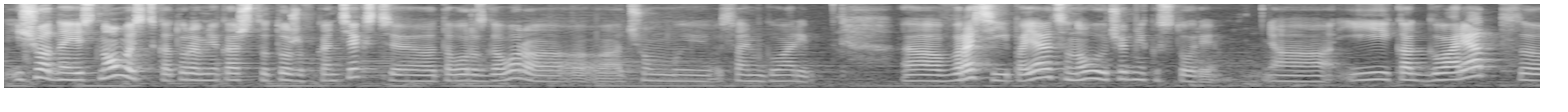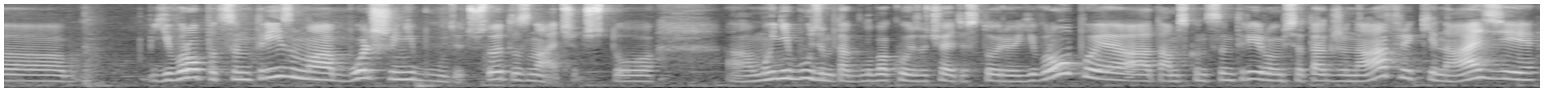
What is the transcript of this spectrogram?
Еще одна есть новость, которая, мне кажется, тоже в контексте того разговора, о чем мы с вами говорим. Э, в России появится новый учебник истории. Э, и, как говорят, э, европоцентризма больше не будет. Что это значит? Что мы не будем так глубоко изучать историю Европы, а там сконцентрируемся также на Африке, на Азии.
